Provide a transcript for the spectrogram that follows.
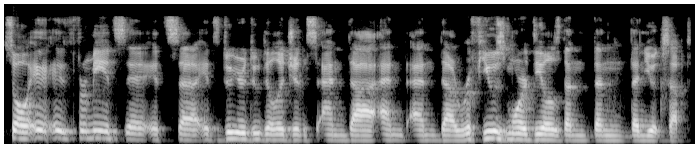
So it, it, for me, it's it's uh, it's do your due diligence and uh, and and uh, refuse more deals than than than you accept.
